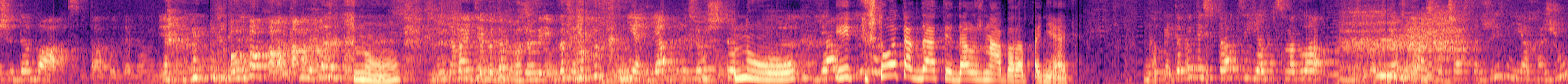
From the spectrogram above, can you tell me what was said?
Еще до вас. Вот так вот она мне. Ну, Давайте об этом поговорим. Нет, я про то, что... ну. Я- И что тогда ты должна была понять? Ну, это в этой ситуации я смогла увидеть. Я понимаю, что часто в жизни я хожу,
